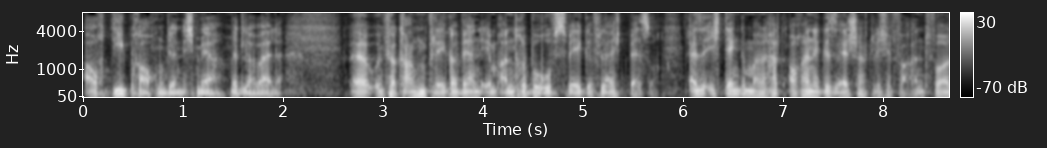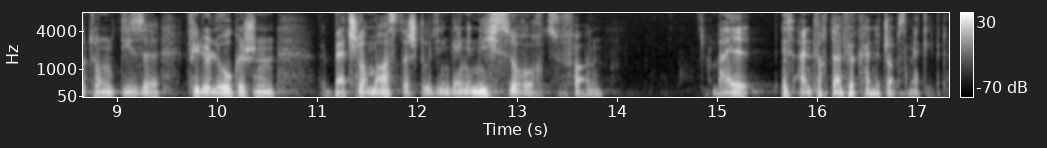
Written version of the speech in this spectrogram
Auch die brauchen wir nicht mehr mittlerweile. Äh, und für Krankenpfleger wären eben andere Berufswege vielleicht besser. Also ich denke, man hat auch eine gesellschaftliche Verantwortung, diese philologischen Bachelor-Master-Studiengänge nicht so hoch zu fahren, weil es einfach dafür keine Jobs mehr gibt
